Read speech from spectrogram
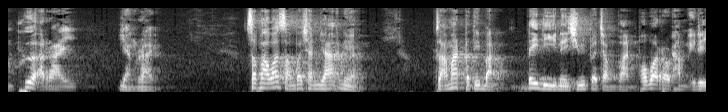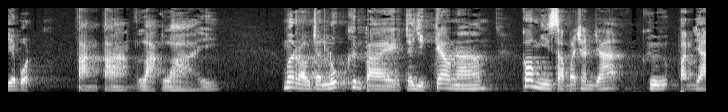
ำเพื่ออะไรอย่างไร สภาวะสัมปชัญญะเนี่ยสามารถปฏิบัติได้ดีในชีวิตประจำวัน เพราะว่าเราทำอิริยาบถต่างๆ หลากหลาย เมื่อเราจะลุกขึ้นไปจะหยิบแก้วน้ำก็มีสัมปชัญญะคือปัญญา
